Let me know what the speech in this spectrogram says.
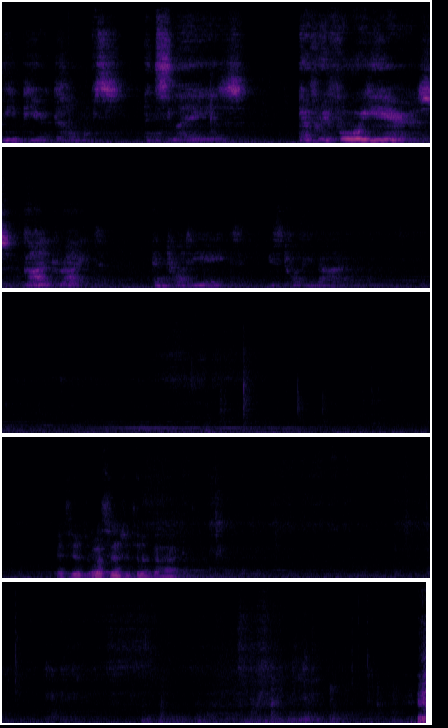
leap year comes and slays. Every four years, got it right. And 28 is 29. It's just, what's the interest to the back? I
